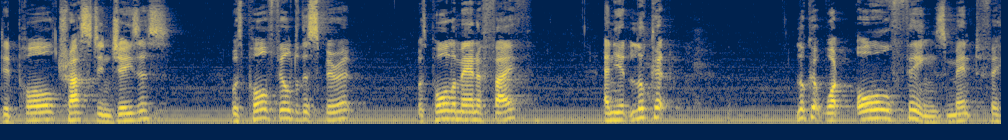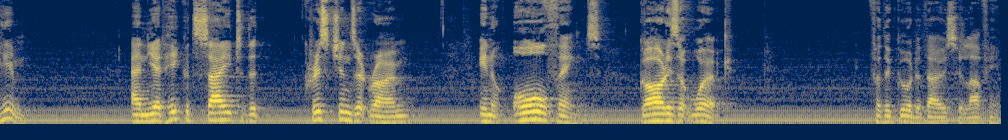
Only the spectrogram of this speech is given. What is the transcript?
Did Paul trust in Jesus? Was Paul filled with the Spirit? Was Paul a man of faith? And yet look at look at what all things meant for him. And yet he could say to the Christians at Rome, in all things, God is at work for the good of those who love him.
